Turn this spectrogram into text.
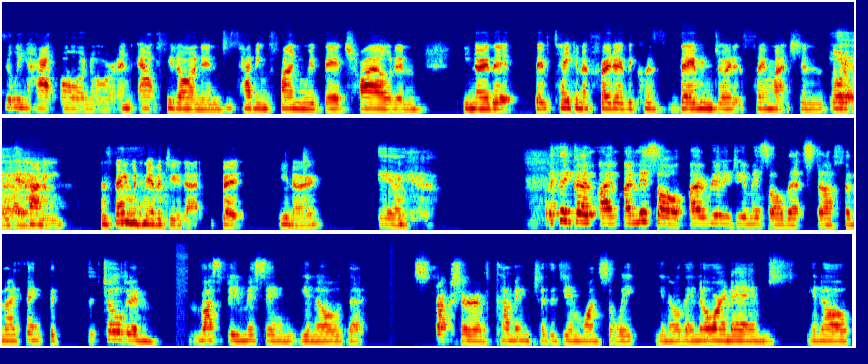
silly hat on or an outfit on and just having fun with their child and you know that they've taken a photo because they've enjoyed it so much and thought yeah. it was funny because they would never do that but you know yeah i think I, I i miss all i really do miss all that stuff and i think that the children must be missing, you know, that structure of coming to the gym once a week. You know, they know our names, you know,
